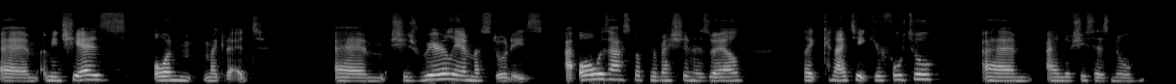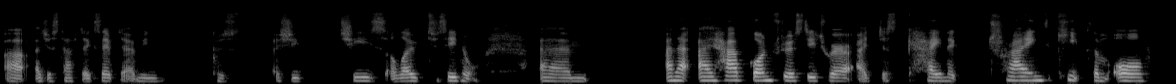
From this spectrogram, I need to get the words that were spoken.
Um i mean she is on my grid. Um she's rarely in my stories. I always ask her permission as well. Like can i take your photo um and if she says no uh, i just have to accept it i mean because she she's allowed to say no. Um, and I, I have gone through a stage where I just kind of trying to keep them off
